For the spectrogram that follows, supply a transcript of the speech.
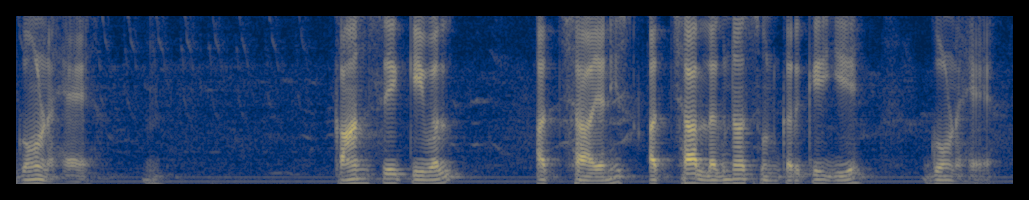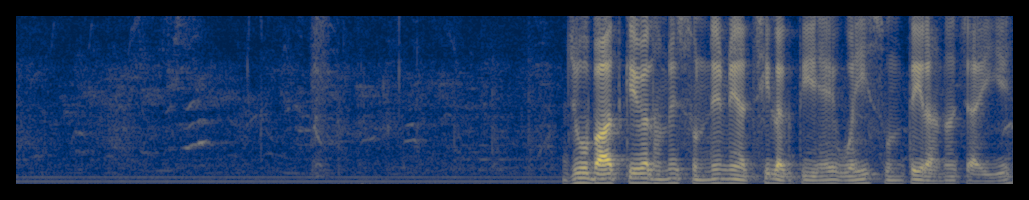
गौण है। कान से केवल अच्छा यानी अच्छा लगना सुन करके ये गौण है। जो बात केवल हमें सुनने में अच्छी लगती है, वही सुनते रहना चाहिए।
